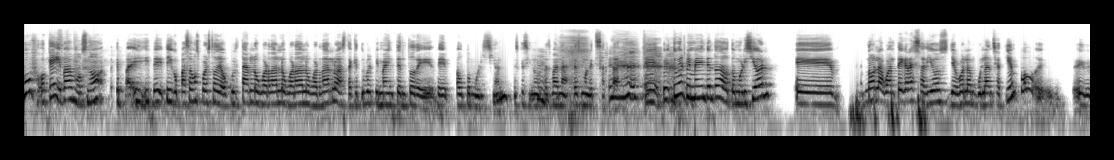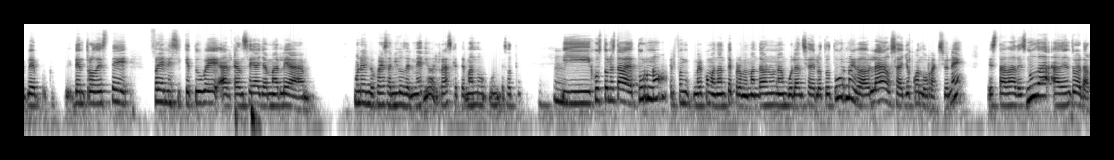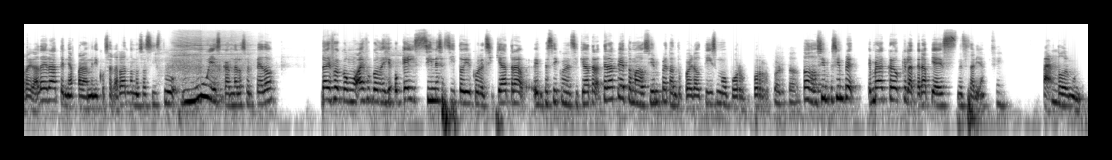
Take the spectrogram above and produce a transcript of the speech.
uf, ok, vamos, ¿no? Y, te, digo, pasamos por esto de ocultarlo, guardarlo, guardarlo, guardarlo, hasta que tuve el primer intento de, de automorición, es que si no, Hmm. les van a desmonetizar. Eh, tuve el primer intento de automorición, eh, no la aguanté, gracias a Dios llegó la ambulancia a tiempo. eh, dentro de este frenesí que tuve, alcancé a llamarle a uno de mis mejores amigos del medio, el RAS, que te mando un besote. Mm. Y justo no estaba de turno, él fue mi primer comandante, pero me mandaron una ambulancia del otro turno y bla, bla, bla. O sea, yo cuando reaccioné, estaba desnuda adentro de la regadera, tenía paramédicos agarrándome, o sea, sí estuvo muy escandaloso el pedo. De ahí fue como, ahí fue cuando dije, ok, sí necesito ir con el psiquiatra. Empecé con el psiquiatra. Terapia he tomado siempre, tanto por el autismo, por, por por todo. todo. Siempre, siempre, en verdad creo que la terapia es necesaria Sí. para Mm. todo el mundo.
